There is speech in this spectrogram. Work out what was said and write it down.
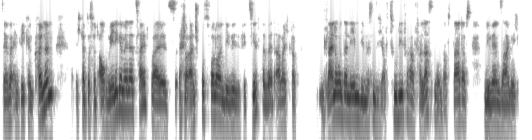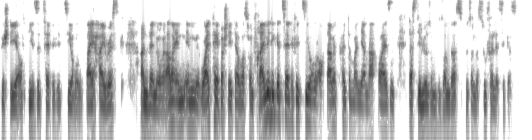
selber entwickeln können. Ich glaube, das wird auch weniger mit der Zeit, weil es anspruchsvoller und diversifizierter wird. Aber ich glaube, kleinere Unternehmen, die müssen sich auf Zulieferer verlassen und auf Startups und die werden sagen, ich bestehe auf diese Zertifizierung bei High-Risk-Anwendungen. Aber im, im White Paper steht ja was von freiwilliger Zertifizierung. Auch damit könnte man ja nachweisen, dass die Lösung besonders, besonders zuverlässig ist.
